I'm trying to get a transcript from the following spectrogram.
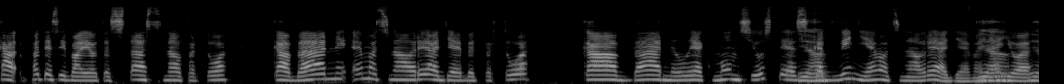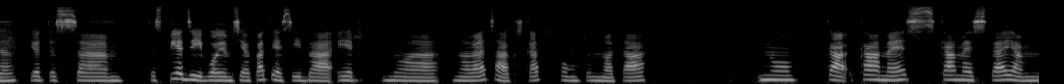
kā, patiesībā jau tas stāsts nav par to, kā bērni emocionāli reaģē, bet par to, kā bērni liek mums justies, Jā. Jā. kad viņi emocionāli reaģē. vai Ne? Jo, jā. jo tas, um, tas piedzīvojums jau patiesībā ir no, no vecāku skatu punktu un no tā, nu, kā, kā, mēs, kā mēs spējam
